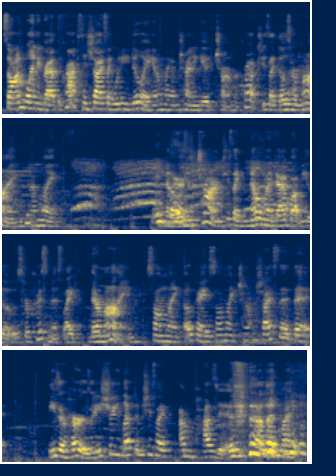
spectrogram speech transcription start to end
So I'm going to grab the Crocs, and Shai's like, "What are you doing?" And I'm like, "I'm trying to give Charm her Crocs." She's like, "Those are mine." And I'm like, "No, these are Charm." She's like, "No, my dad bought me those for Christmas. Like they're mine." So I'm like, "Okay." So I'm like, "Charm." Shai said that these are hers. Are you sure you left them? She's like, I'm positive. I left mine.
